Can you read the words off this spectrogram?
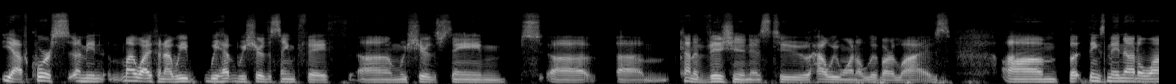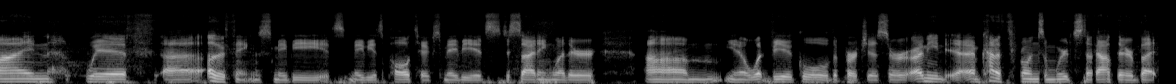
yeah, of course. I mean, my wife and I, we we have we share the same faith. Um, we share the same uh, um, kind of vision as to how we want to live our lives. Um, but things may not align with uh, other things. Maybe it's maybe it's politics. Maybe it's deciding whether um, you know what vehicle to purchase. Or I mean, I'm kind of throwing some weird stuff out there, but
